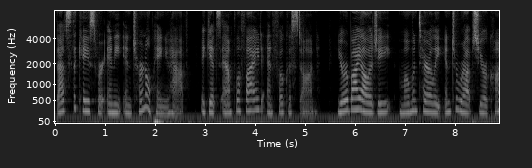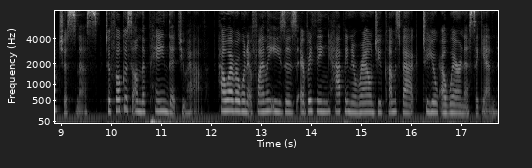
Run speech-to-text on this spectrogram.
That's the case for any internal pain you have. It gets amplified and focused on. Your biology momentarily interrupts your consciousness to focus on the pain that you have. However, when it finally eases, everything happening around you comes back to your awareness again.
